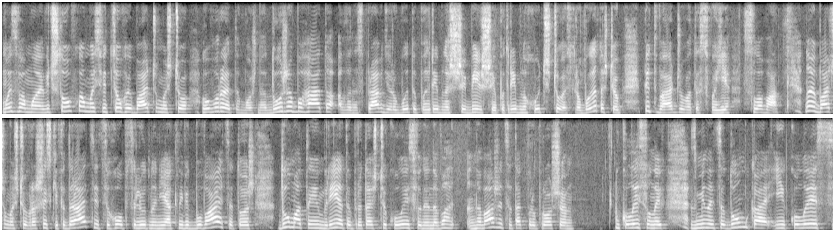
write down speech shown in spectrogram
Ми з вами відштовхуємось від цього і бачимо, що говорити можна дуже багато, але насправді робити потрібно ще більше, і потрібно хоч щось робити, щоб підтверджувати свої слова. Ну і бачимо, що в Російській Федерації цього абсолютно ніяк не відбувається. Тож думати і мріяти про те, що колись вони нава- наважаться, так перепрошую. Колись у них зміниться думка, і колись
